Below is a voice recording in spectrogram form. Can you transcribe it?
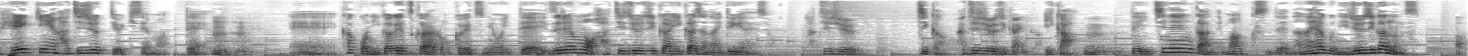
平均80っていう規制もあって、うんうん。えー過去2ヶ月から6ヶ月において、いずれも80時間以下じゃないといけないんですよ。80、時間80時間以下。以下。うんうん。で、1年間でマックスで720時間なんです。あ、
